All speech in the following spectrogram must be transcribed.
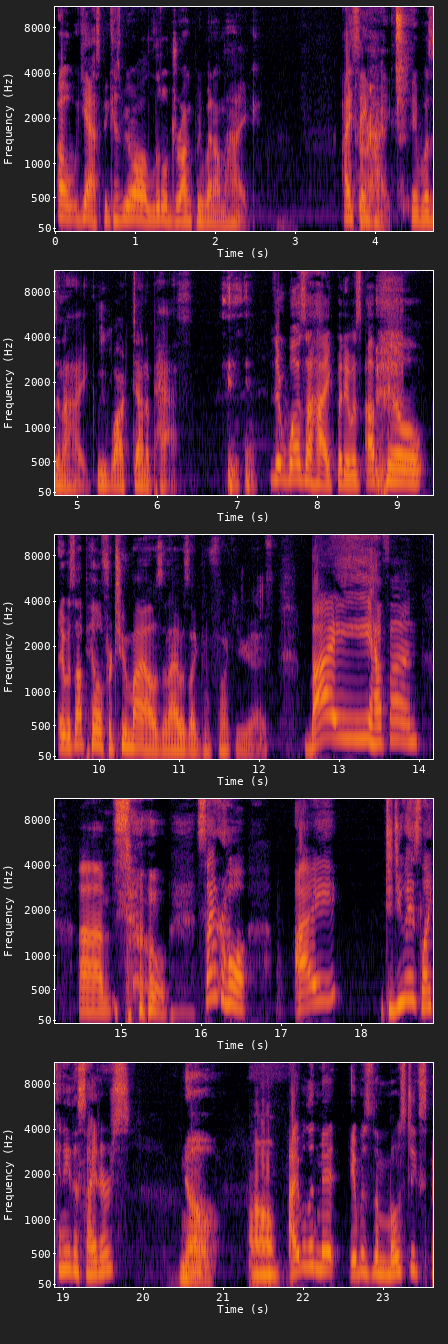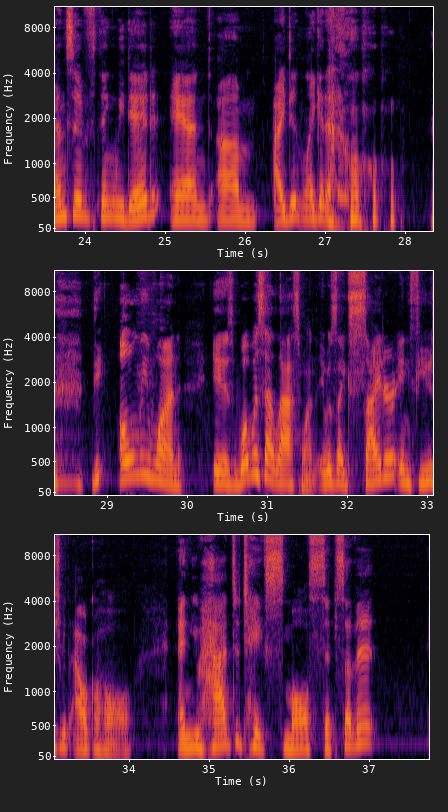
Oh yes, because we were all a little drunk. We went on the hike. I say Correct. hike. It wasn't a hike. We walked down a path. there was a hike, but it was uphill. It was uphill for two miles, and I was like, "Fuck you guys, bye, have fun." Um, so cider hall. I did you guys like any of the ciders? No. Um, I will admit it was the most expensive thing we did, and um, I didn't like it at all. the only one is what was that last one? It was like cider infused with alcohol, and you had to take small sips of it,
